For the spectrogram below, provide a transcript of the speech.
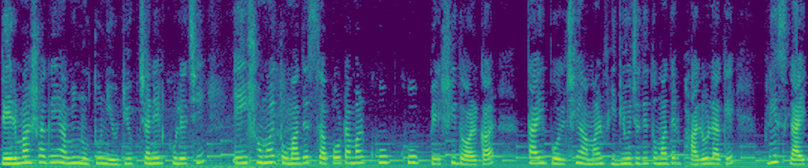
দেড় মাস আগে আমি নতুন ইউটিউব চ্যানেল খুলেছি। এই সময় তোমাদের সাপোর্ট আমার খুব খুব বেশি দরকার। তাই বলছি আমার ভিডিও যদি তোমাদের ভালো লাগে প্লিজ লাইক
